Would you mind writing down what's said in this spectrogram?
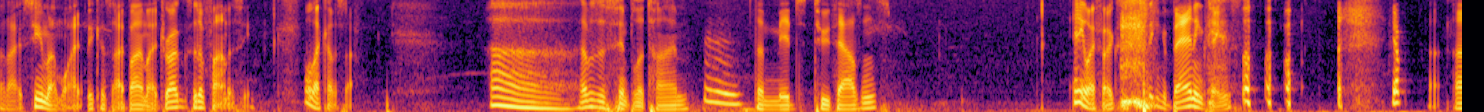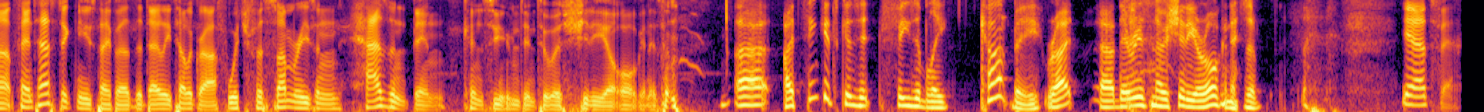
but I assume I'm white because I buy my drugs at a pharmacy. All that kind of stuff. Ah, that was a simpler time the mid 2000s. Anyway, folks, speaking of banning things. Yep. Uh, fantastic newspaper, The Daily Telegraph, which for some reason hasn't been consumed into a shittier organism. Uh, I think it's because it feasibly can't be, right? Uh, there is no shittier organism. yeah, that's fair.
